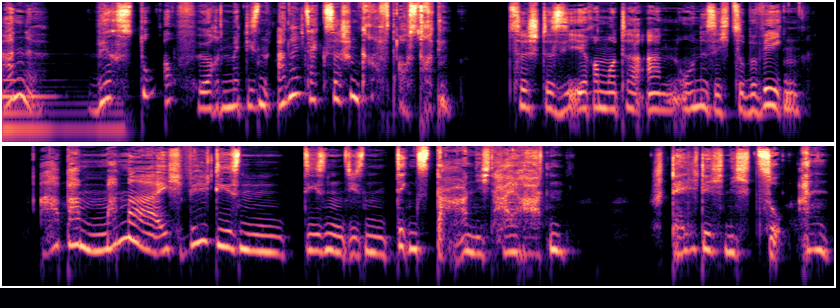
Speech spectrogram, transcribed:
Anne, wirst du aufhören mit diesen angelsächsischen Kraftausdrücken? zischte sie ihre Mutter an, ohne sich zu bewegen. Aber Mama, ich will diesen, diesen, diesen Dings da nicht heiraten. Stell dich nicht so an.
